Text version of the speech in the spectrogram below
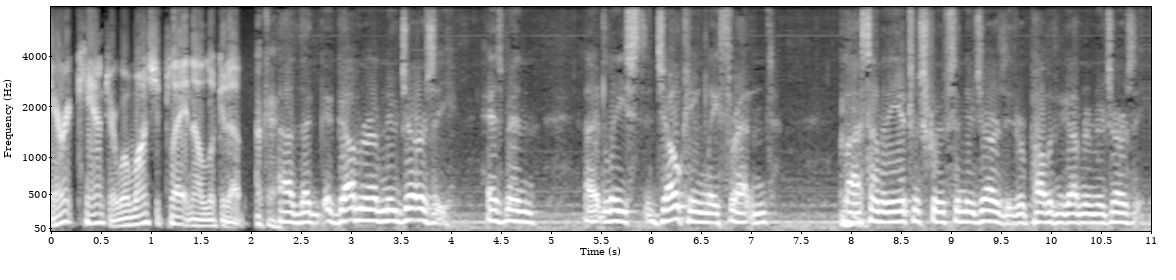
Eric Cantor. Well, why don't you play it and I'll look it up. Okay. Uh, the governor of New Jersey has been at least jokingly threatened by some of the interest groups in New Jersey, the Republican governor of New Jersey.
